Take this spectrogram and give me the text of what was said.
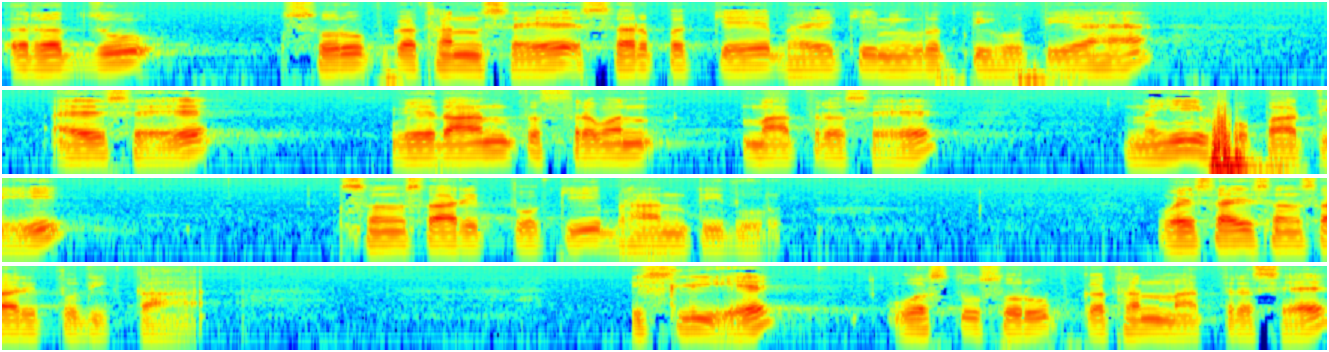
रज्जु स्वरूप कथन से सर्प के भय की निवृत्ति होती है, ऐसे वेदांत श्रवण मात्र से नहीं हो पाती संसारित्व की भ्रांति दूर। वैसा ही संसारित्व दिखता है। इसलिए वस्तु स्वरूप कथन मात्र से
